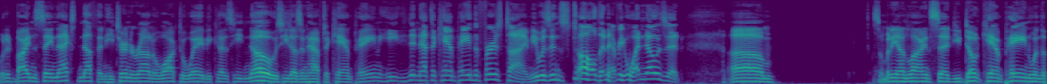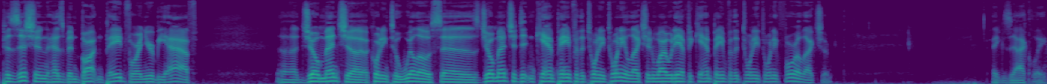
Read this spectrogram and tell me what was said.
What did Biden say next? Nothing. He turned around and walked away because he knows he doesn't have to campaign. He, he didn't have to campaign the first time. He was installed, and everyone knows it. Um, somebody online said you don't campaign when the position has been bought and paid for on your behalf. Uh, Joe Mencha, according to Willow, says Joe Mencha didn't campaign for the 2020 election. Why would he have to campaign for the 2024 election? Exactly.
